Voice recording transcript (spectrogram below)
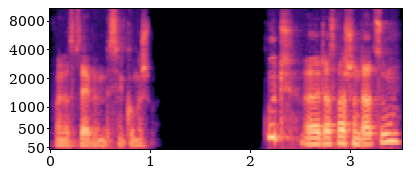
Auch wenn das Statement ein bisschen komisch war. Gut, äh, das war schon dazu.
